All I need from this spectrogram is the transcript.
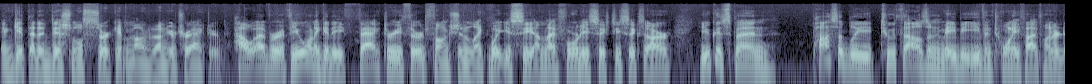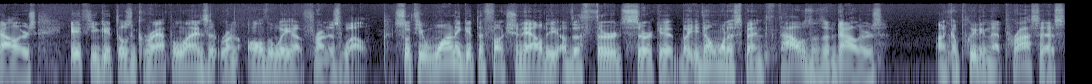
and get that additional circuit mounted on your tractor. However, if you wanna get a factory third function, like what you see on my 4066R, you could spend possibly 2000 maybe even $2,500 if you get those grapple lines that run all the way up front as well. So if you want to get the functionality of the third circuit, but you don't want to spend thousands of dollars on completing that process,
